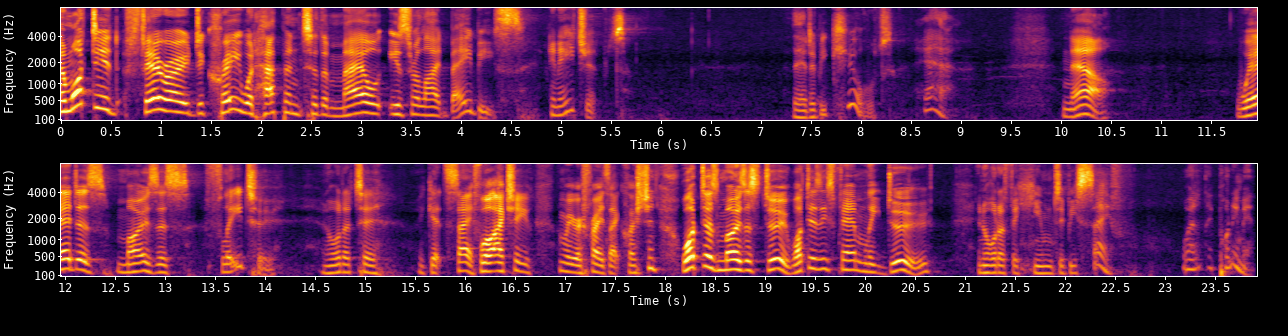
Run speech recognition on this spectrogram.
And what did Pharaoh decree would happen to the male Israelite babies in Egypt? They're to be killed. Yeah. Now, where does Moses flee to in order to get safe? Well, actually, let me rephrase that question. What does Moses do? What does his family do in order for him to be safe? Where did they put him in?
